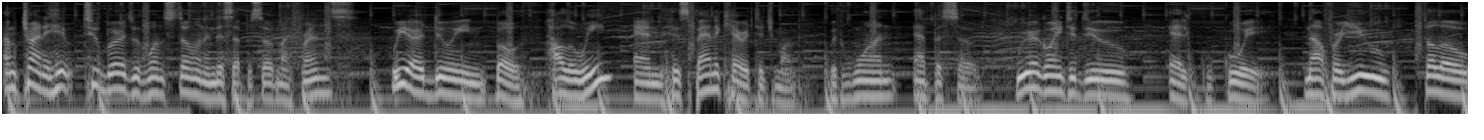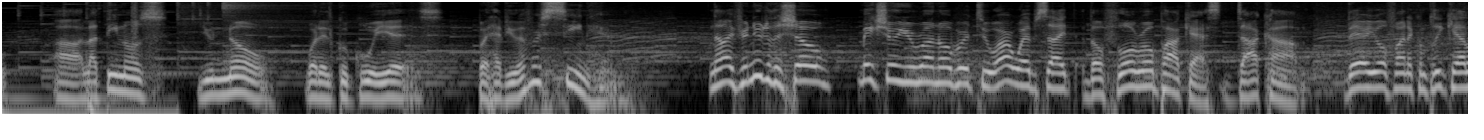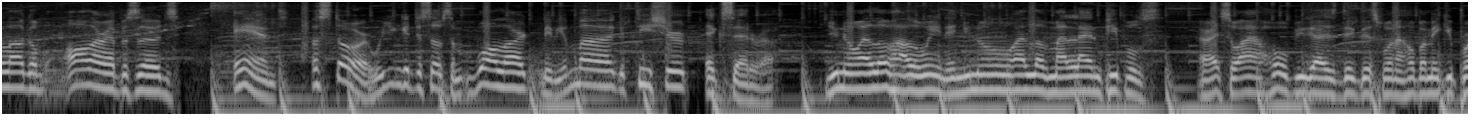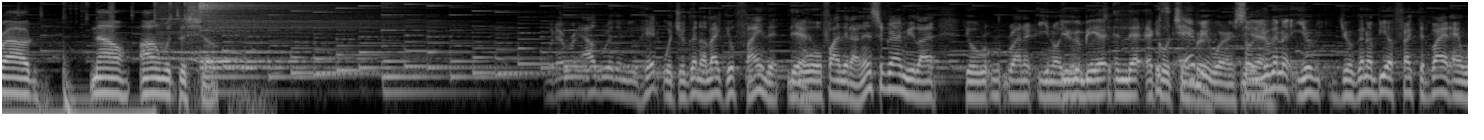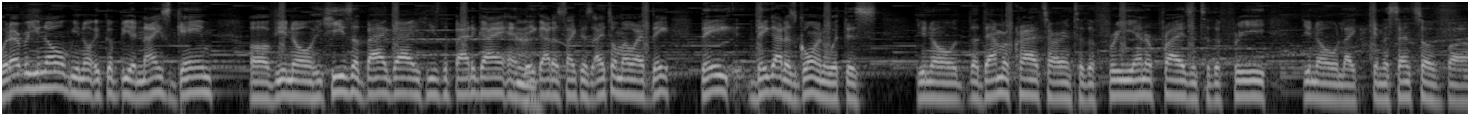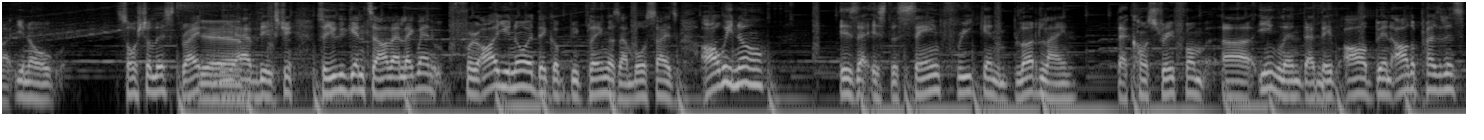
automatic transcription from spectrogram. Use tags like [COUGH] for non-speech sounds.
I'm trying to hit two birds with one stone in this episode, my friends. We are doing both Halloween and Hispanic Heritage Month with one episode. We are going to do El Cucuy. Now, for you fellow uh, Latinos, you know what El Cucuy is, but have you ever seen him? Now, if you're new to the show, make sure you run over to our website, theflowrollpodcast.com. There you'll find a complete catalog of all our episodes and a store where you can get yourself some wall art, maybe a mug, a t-shirt, etc. You know I love Halloween and you know I love my Latin peoples. All right, so I hope you guys dig this one. I hope I make you proud. Now, on with the show. Algorithm you hit, what you're gonna like, you'll find it. Yeah. You'll find it on Instagram. You like, you'll run it. You know, You're gonna be in that echo it's chamber. everywhere. So Yeah. you're gonna you're you're gonna be affected by it. And whatever you know, you know, it could be a nice game of you know he's a bad guy, he's the bad guy, and they got us like this. I told my wife they they they got us going with this. You know, the Democrats are into the free enterprise, into the free, you know, like in the sense of uh, you know socialist, right? Yeah. You have the extreme. So you could get into all that. Like, man, for all you know, they could be playing us on both sides. All we know is that it's the same freaking bloodline that comes straight from uh, England that they've all been, all the presidents.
